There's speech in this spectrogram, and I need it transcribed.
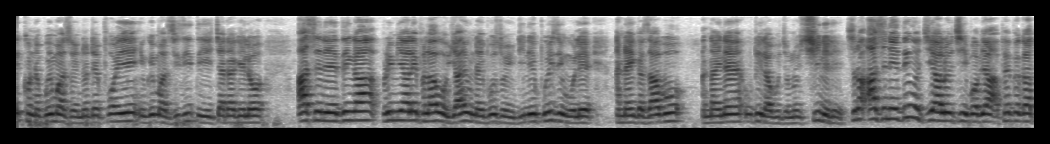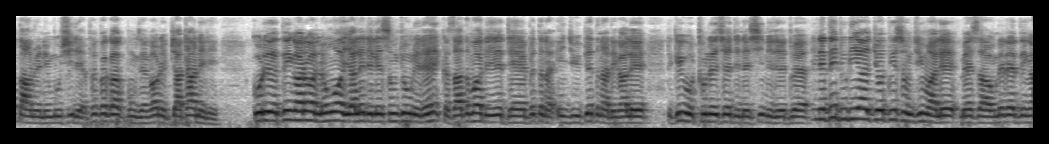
29ပွဲမှာဆိုရင် Nottingham Forest အင်ကွေးမှာစီစီတည်ကြတာခဲ့လို့အာဆင်နယ်အသင်းကပရီးမီးယားလိဖလားကိုရယူနိုင်ဖို့ဆိုရင်ဒီနေ့ပွဲစဉ်ကိုလည်းအနိုင်ကစားဖို့အနိုင်နဲ့ဥတီလာဖို့ကျွန်တော်ရှိနေတယ်ဆိုတော့အာဆင်နယ်အသင်းကိုကြည့်ရလို့ရှိရင်ပေါ့ဗျာအဖက်ဖက်ကတာလွင်နေမှုရှိတယ်အဖက်ဖက်ကပုံစံကောက်တွေပြထားနေတယ် ကိုရီးယားအသင်းကတော့လုံးဝရလက်တွေလေးဆုံးကျုံနေတယ်ကစားသမားတွေရဲ့ဒဏ်ပြဿနာအင်ဂျီပြဿနာတွေကလည်းတကယ်ကိုထုံးနေချက်တွေနဲ့ရှိနေတဲ့အတွက်ဒီနေ့ဒုတိယအကျော်တွေးဆုံကြီးမှာလည်းမဲဆာအောင်တဲ့အသင်းက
